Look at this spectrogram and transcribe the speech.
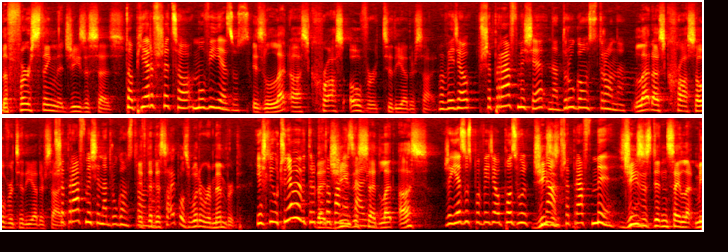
The first thing that Jesus says To pierwsze, co mówi Jezus. is let us cross over to the other side. Powiedział, przeprawmy się na drugą stronę. Let us cross over to the other side. Przeprawmy się na drugą If the stronę. disciples would have remembered Jeśli uczniowie by tylko to Jesus pamiętali, said, let us, że Jezus powiedział, pozwól Jesus- nam, przeprawmy się. Jesus didn't say, let me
